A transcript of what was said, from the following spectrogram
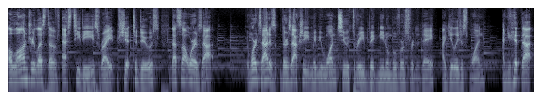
a laundry list of STDs, right? Shit to dos. That's not where it's at. Where it's at is there's actually maybe one, two, three big needle movers for the day. Ideally, just one, and you hit that,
